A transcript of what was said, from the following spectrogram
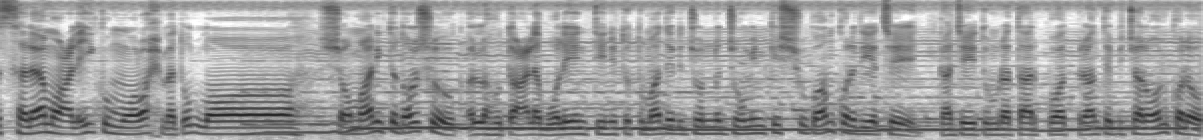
আসসালামু আলাইকুম রহমতুল্লাহ। সম্মানিত দর্শক, আল্লাহ তাআলা বলেন, তিনি তো তোমাদের জন্য জমিনকে সুগম করে দিয়েছে, কাজেই তোমরা তার পথ প্রান্তে বিচারণ করো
